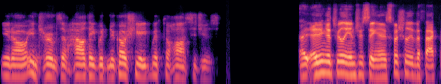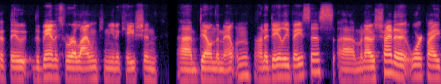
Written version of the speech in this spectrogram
you know, in terms of how they would negotiate with the hostages. I, I think it's really interesting, and especially the fact that they the bandits were allowing communication um, down the mountain on a daily basis. Um, and I was trying to work my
